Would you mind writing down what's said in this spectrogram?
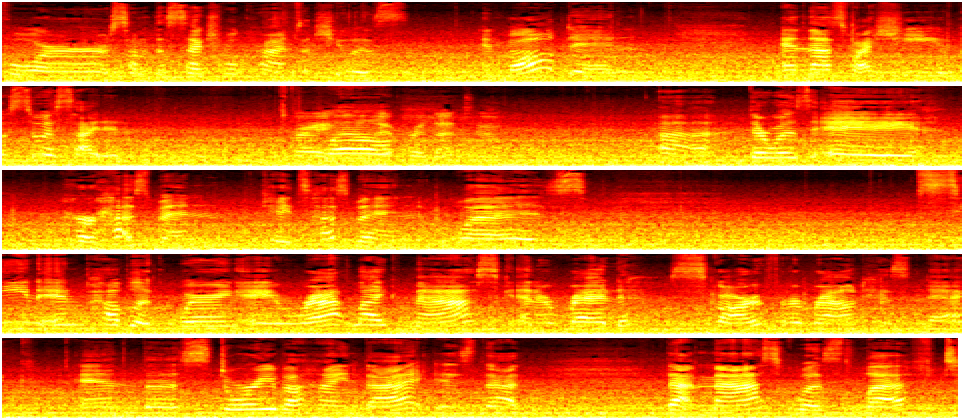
for some of the sexual crimes that she was involved in, and that's why she was suicided. Right. Well- I've heard that too. um, there was a her husband kate's husband was seen in public wearing a rat-like mask and a red scarf around his neck and the story behind that is that that mask was left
